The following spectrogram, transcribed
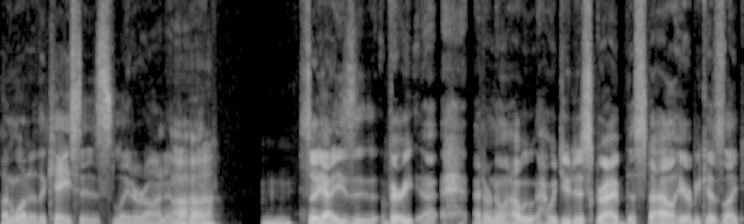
on one of the cases later on in the Uh-huh. book. So yeah, he's a very. I I don't know how how would you describe the style here because like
